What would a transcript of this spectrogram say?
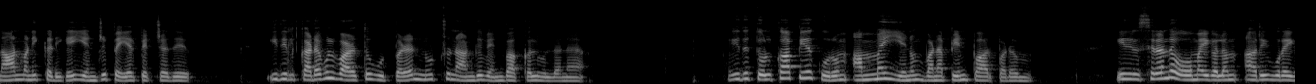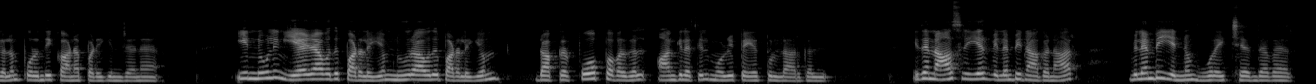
நான்மணிக்கடிகை என்று பெயர் பெற்றது. இதில் கடவுள் வாழ்த்து உட்பட நூற்று நான்கு வெண்பாக்கள் உள்ளன. இது தொல்காப்பியர் கூறும் அம்மை எனும் வனப்பின் பார்ப்படும். இதில் சிறந்த ஓமைகளும் அறிவுரைகளும் பொருந்தி காணப்படுகின்றன. இந்நூலின் ஏழாவது பாடலையும் நூறாவது பாடலையும் டாக்டர் போப் அவர்கள் ஆங்கிலத்தில் மொழிபெயர்த்துள்ளார்கள். இதன் ஆசிரியர் விளம்பி நாகனார் விளம்பி என்னும் ஊரைச் சேர்ந்தவர்.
